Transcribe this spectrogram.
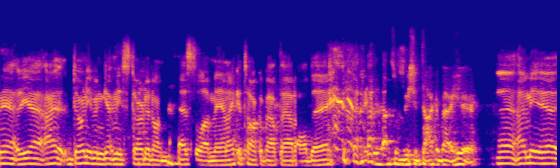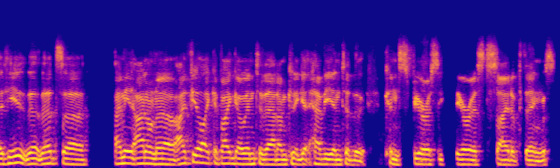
Yeah, yeah. I don't even get me started on Tesla, man. I could talk about that all day. That's what we should talk about here. Yeah, I mean, uh, he that, that's. Uh, I mean, I don't know. I feel like if I go into that, I'm going to get heavy into the conspiracy theorist side of things.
